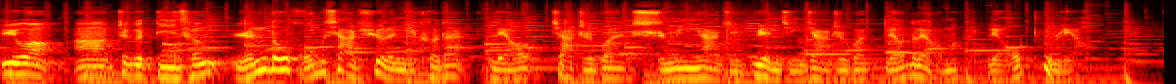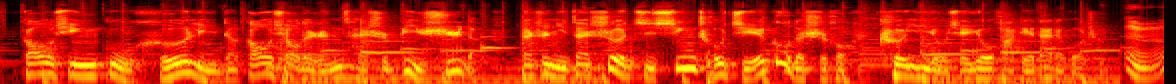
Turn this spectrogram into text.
欲望啊，这个底层人都活不下去了，你和他聊价值观、使命、亚景、愿景、价值观，聊得了吗？聊不了。高薪雇合理的、高效的人才是必须的，但是你在设计薪酬结构的时候，可以有些优化迭代的过程。嗯，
